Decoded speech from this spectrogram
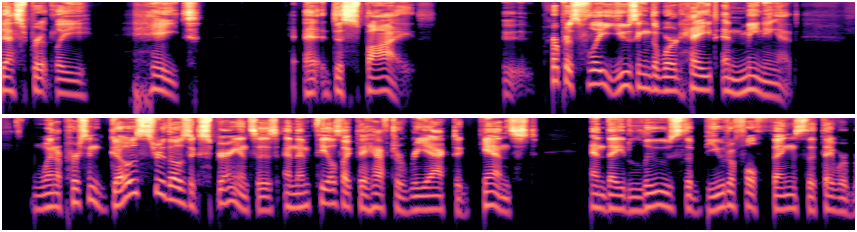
desperately hate, uh, despise, uh, purposefully using the word hate and meaning it. When a person goes through those experiences and then feels like they have to react against and they lose the beautiful things that they were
